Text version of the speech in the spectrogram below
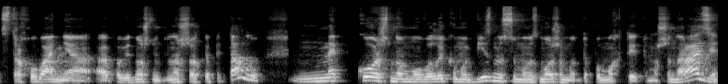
страхування е, по відношенню до нашого капіталу, не кожному великому бізнесу ми зможемо допомогти, тому що наразі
